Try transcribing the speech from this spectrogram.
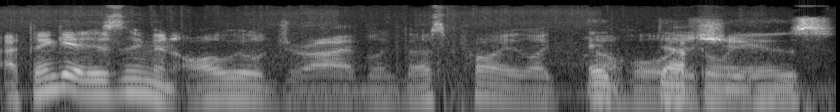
I think it isn't even all-wheel drive. Like that's probably like the It whole definitely issue. is.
